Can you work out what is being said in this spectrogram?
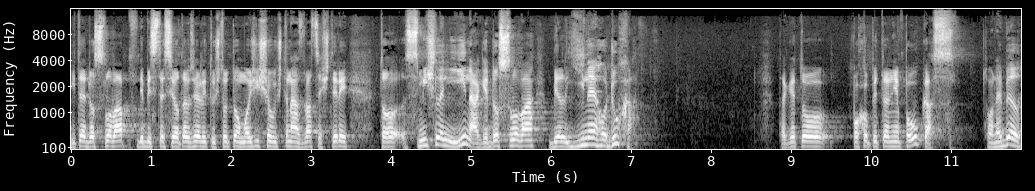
Víte, doslova, kdybyste si otevřeli tu čtvrtou Možíšovu 14.24, to smýšlení jinak je doslova byl jiného ducha. Tak je to pochopitelně poukaz. To nebyl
